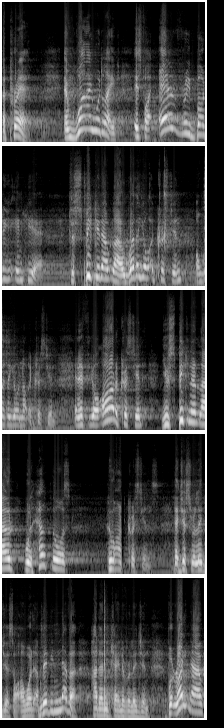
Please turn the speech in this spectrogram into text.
a prayer. And what I would like is for everybody in here to speak it out loud, whether you're a Christian or whether you're not a Christian. And if you are a Christian, you speaking it loud will help those who aren't Christians. They're just religious or, or whatever, maybe never had any kind of religion. But right now,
